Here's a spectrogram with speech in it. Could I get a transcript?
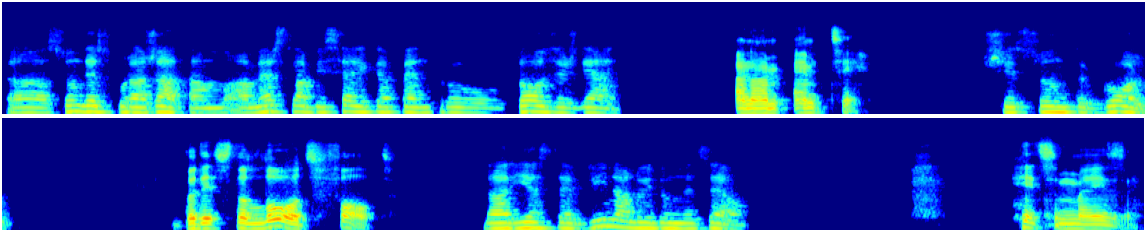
Uh, Sunt descurajat. Am, am mers la biserică pentru 20 de ani and I'm empty. și sunt gol. But it's the Lord's fault. Dar este vina lui Dumnezeu. It's amazing.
